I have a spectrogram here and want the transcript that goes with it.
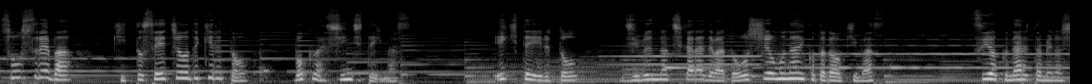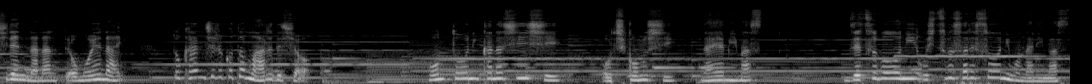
そうすれば、きっと成長できると僕は信じています。生きていると自分の力ではどうしようもないことが起きます。強くなるための試練だなんて思えないと感じることもあるでしょう。本当に悲しいし、落ち込むし、悩みます。絶望に押しつぶされそうにもなります。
